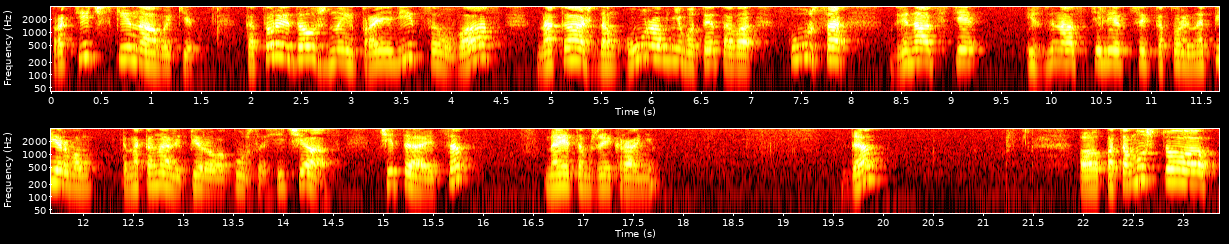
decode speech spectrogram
практические навыки, которые должны проявиться у вас на каждом уровне вот этого курса 12, из 12 лекций, который на, первом, на канале первого курса сейчас читается на этом же экране. Да? А, потому что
